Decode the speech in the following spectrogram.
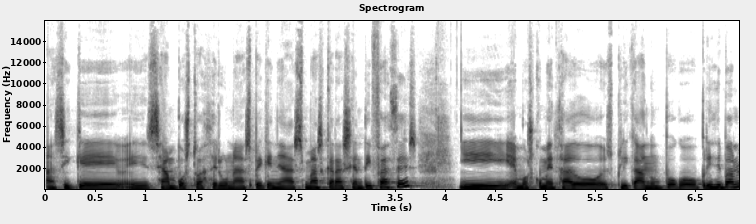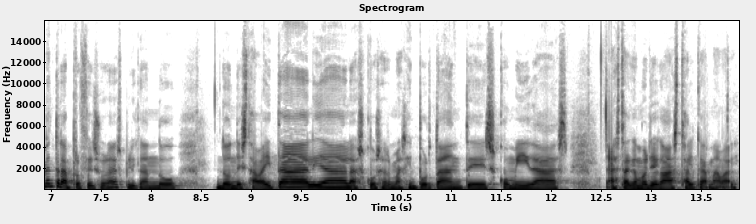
Así que eh, se han puesto a hacer unas pequeñas máscaras y antifaces y hemos comenzado explicando un poco, principalmente la profesora explicando dónde estaba Italia, las cosas más importantes, comidas, hasta que hemos llegado hasta el carnaval.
